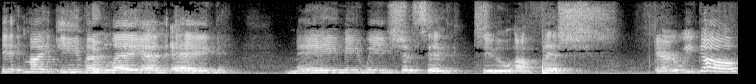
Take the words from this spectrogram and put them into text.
it might even lay an egg. Maybe we should stick to a fish. There we go.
